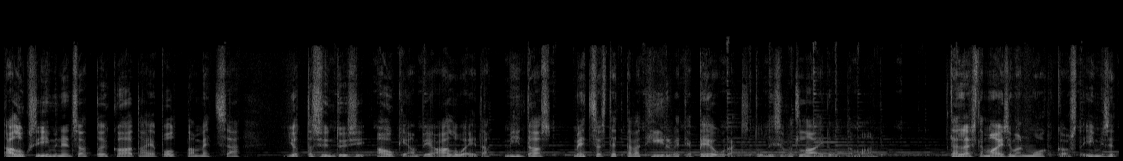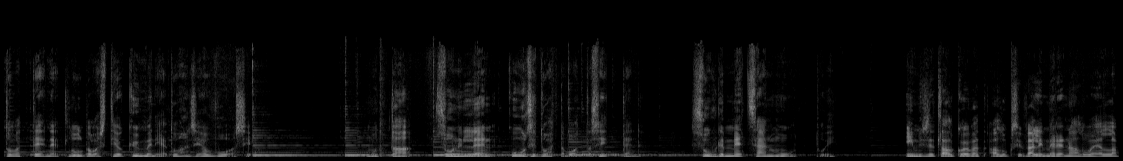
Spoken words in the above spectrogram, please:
Aluksi ihminen saattoi kaataa ja polttaa metsää, jotta syntyisi aukeampia alueita, mihin taas metsästettävät hirvet ja peurat tulisivat laiduntamaan – Tällaista maiseman muokkausta ihmiset ovat tehneet luultavasti jo kymmeniä tuhansia vuosia. Mutta suunnilleen 6000 vuotta sitten suhde metsään muuttui. Ihmiset alkoivat aluksi Välimeren alueella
